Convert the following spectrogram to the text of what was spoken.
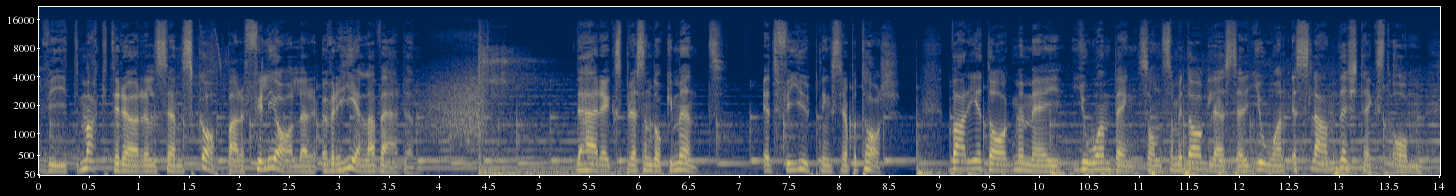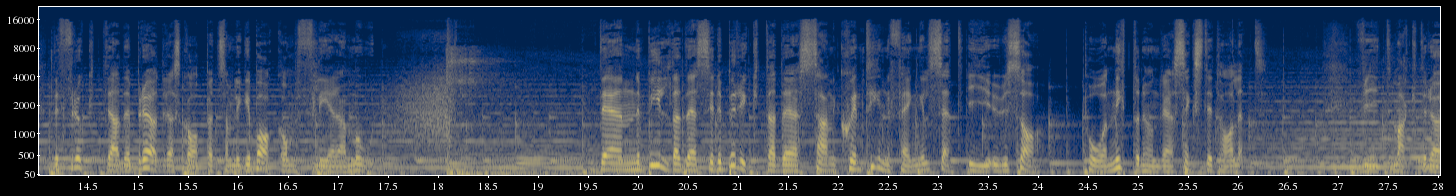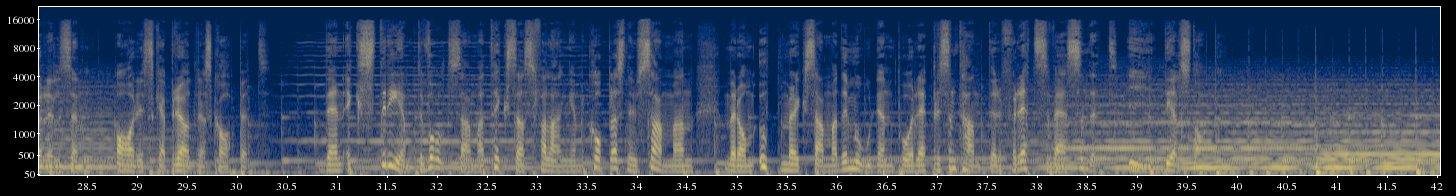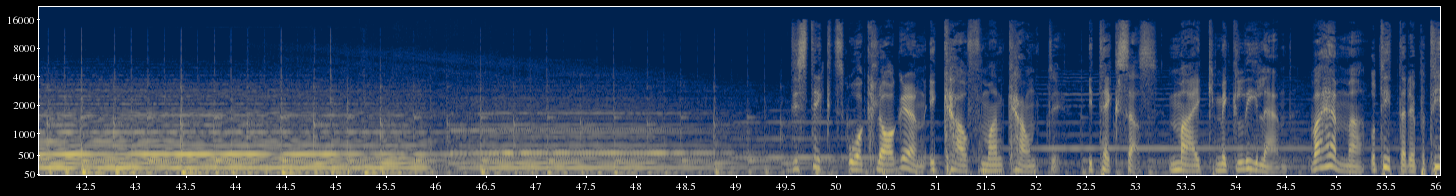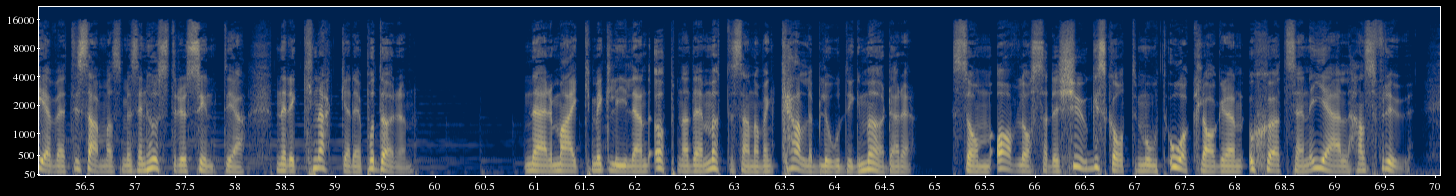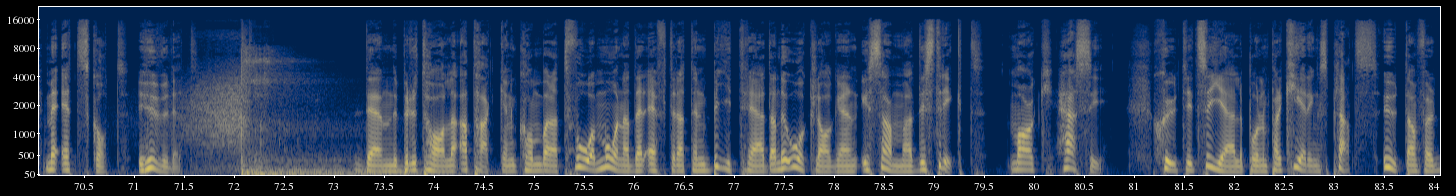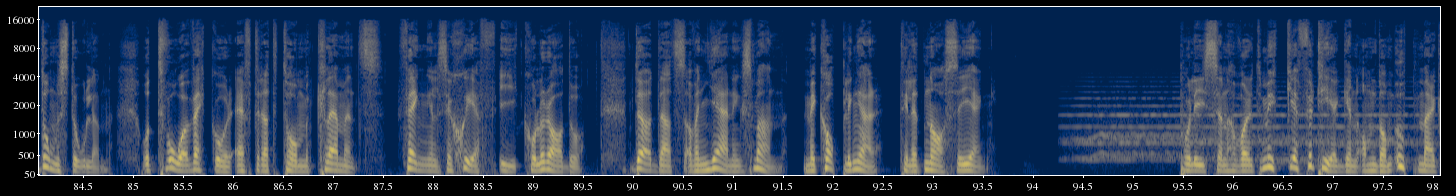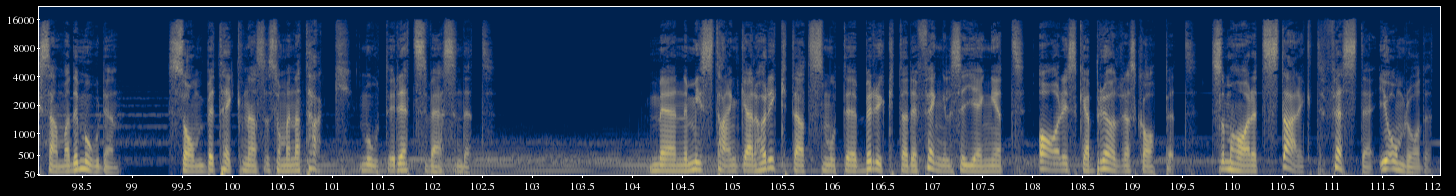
Vit maktrörelsen skapar filialer över hela världen. Det här är Expressen Dokument, ett fördjupningsreportage. Varje dag med mig, Johan Bengtsson, som idag läser Johan Eslanders text om det fruktade brödraskapet som ligger bakom flera mord. Den bildades i det beryktade San Quentin-fängelset i USA på 1960-talet. Vit maktrörelsen, Ariska brödraskapet. Den extremt våldsamma Texas-falangen kopplas nu samman med de uppmärksammade morden på representanter för rättsväsendet i delstaten. Distriktsåklagaren i Kaufman County i Texas, Mike McLeland, var hemma och tittade på TV tillsammans med sin hustru Cynthia när det knackade på dörren. När Mike McLeland öppnade möttes han av en kallblodig mördare som avlossade 20 skott mot åklagaren och sköt sen ihjäl hans fru med ett skott i huvudet. Den brutala attacken kom bara två månader efter att den biträdande åklagaren i samma distrikt, Mark Hassey, skjutits ihjäl på en parkeringsplats utanför domstolen och två veckor efter att Tom Clements, fängelsechef i Colorado, dödats av en gärningsman med kopplingar till ett nazigäng. Polisen har varit mycket förtegen om de uppmärksammade morden, som betecknas som en attack mot rättsväsendet. Men misstankar har riktats mot det beryktade fängelsegänget Ariska brödraskapet som har ett starkt fäste i området.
